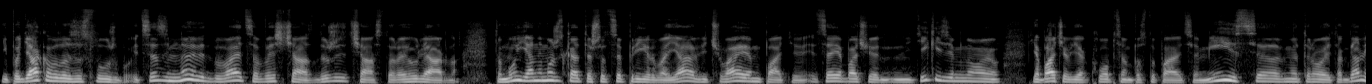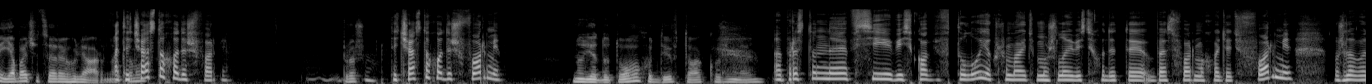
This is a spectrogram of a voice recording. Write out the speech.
І подякували за службу. І це зі мною відбувається весь час, дуже часто, регулярно. Тому я не можу сказати, що це прірва. Я відчуваю емпатію. І це я бачу не тільки зі мною. Я бачив, як хлопцям поступаються місця в метро і так далі. Я бачу це регулярно. А ти Тому- часто ходиш в формі? Прошу? Ти часто ходиш в формі? Ну, я до того ходив так кожен день. А Просто не всі військові в тилу, якщо мають можливість ходити без форми, ходять в формі. Можливо,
